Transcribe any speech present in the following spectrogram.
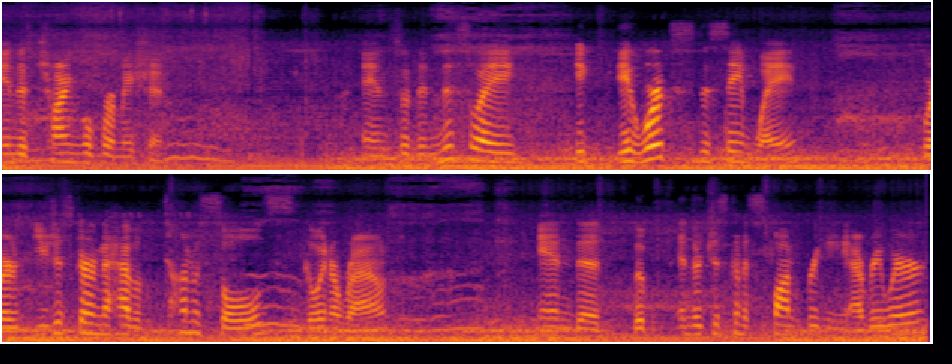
in this triangle formation. And so then this way, it, it works the same way, where you're just going to have a ton of souls going around, and the, the and they're just going to spawn freaking everywhere.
